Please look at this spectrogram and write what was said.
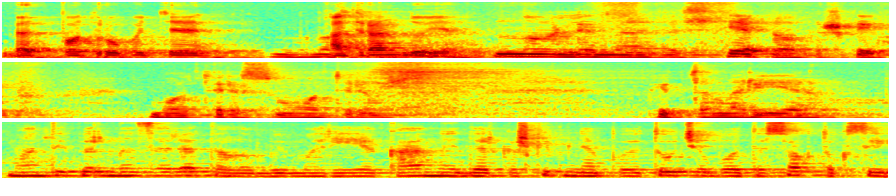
bet po truputį nu, atrandu ją. Nulina vis tiek gal kažkaip moteris su moteriams, kaip ta Marija. Man taip ir Nazaretą labai Marija Kanai dar kažkaip nepajutau, čia buvo tiesiog toksai,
